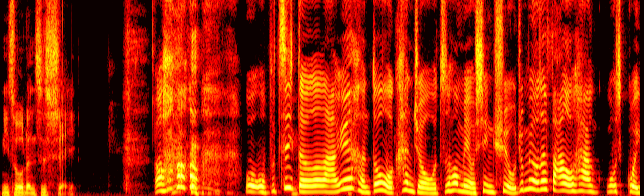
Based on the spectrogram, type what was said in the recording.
你说的人是谁？”哦，我我不记得了啦，因为很多我看久，我之后没有兴趣，我就没有再 follow 他。我鬼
